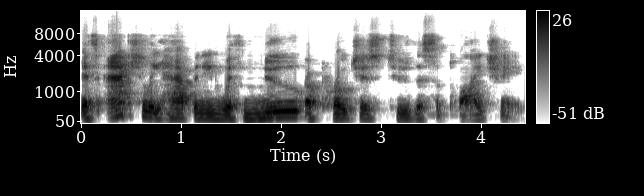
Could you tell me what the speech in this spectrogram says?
It's actually happening with new approaches to the supply chain,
